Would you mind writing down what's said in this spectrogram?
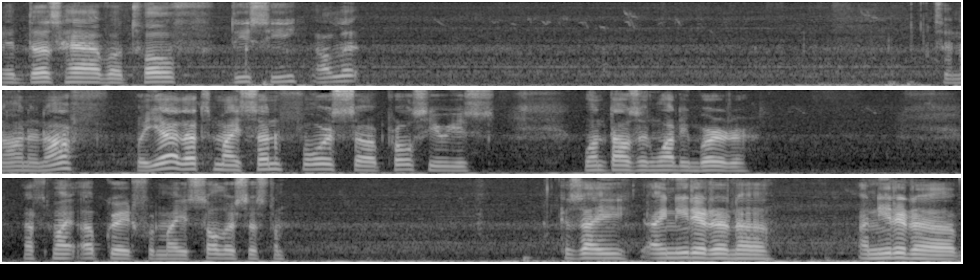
It does have a 12 DC outlet. It's an on and off. But yeah that's my Sunforce uh, Pro Series 1000 watt inverter. That's my upgrade for my solar system because I I needed an uh, I needed a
